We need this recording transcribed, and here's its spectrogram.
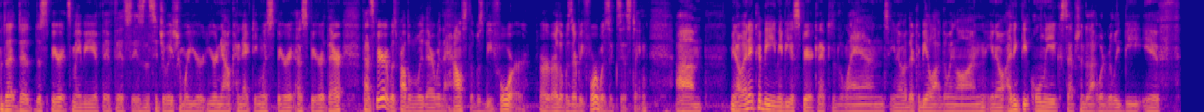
that the the spirits maybe if, if this is the situation where you're you're now connecting with spirit a spirit there, that spirit was probably there when the house that was before or, or that was there before was existing. Um, you know, and it could be maybe a spirit connected to the land. You know, there could be a lot going on. You know, I think the only exception to that would really be if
